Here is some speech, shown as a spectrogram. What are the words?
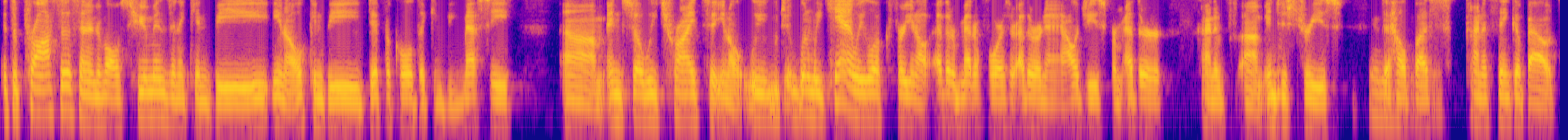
it's a process and it involves humans and it can be you know can be difficult it can be messy. Um, and so we try to you know we when we can we look for you know other metaphors or other analogies from other kind of um, industries to help us kind of think about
